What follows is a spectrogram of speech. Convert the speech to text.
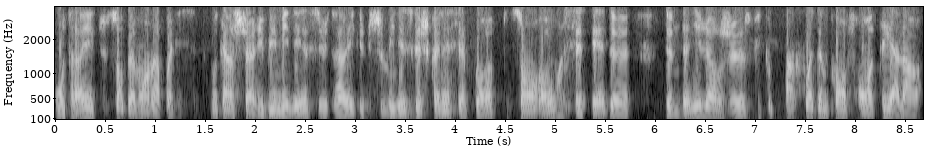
on travaille avec toutes sortes de monde en politique. Moi, quand je suis arrivé ministre, j'ai travaillé avec une sous-ministre que je connaissais pas. son rôle, c'était de, de me donner leur juste, puis parfois de me confronter. Alors,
